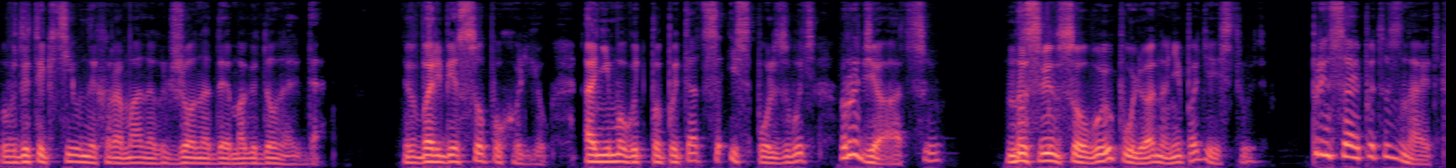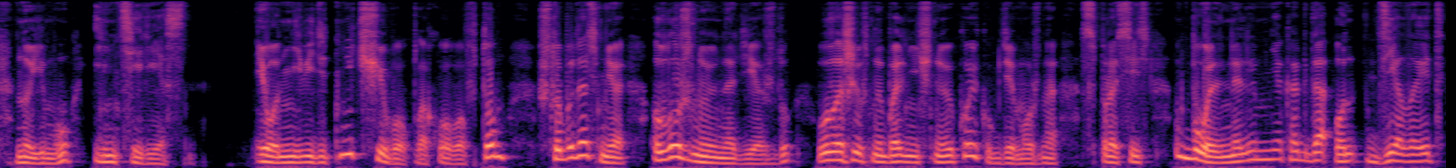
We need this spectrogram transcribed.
в детективных романах Джона Д. Макдональда. В борьбе с опухолью они могут попытаться использовать радиацию. На свинцовую пулю она не подействует. Принцайп это знает, но ему интересно и он не видит ничего плохого в том, чтобы дать мне ложную надежду, уложив на больничную койку, где можно спросить, больно ли мне, когда он делает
